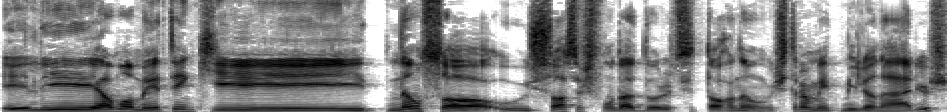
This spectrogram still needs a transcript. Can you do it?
ele é o momento em que não só os sócios fundadores se tornam extremamente milionários,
